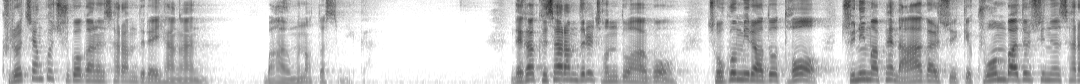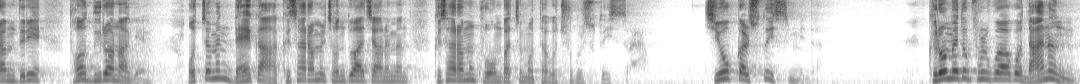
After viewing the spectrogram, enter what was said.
그렇지 않고 죽어가는 사람들에 향한 마음은 어떻습니까? 내가 그 사람들을 전도하고 조금이라도 더 주님 앞에 나아갈 수 있게 구원받을 수 있는 사람들이 더 늘어나게 어쩌면 내가 그 사람을 전도하지 않으면 그 사람은 구원받지 못하고 죽을 수도 있어요. 지옥 갈 수도 있습니다. 그럼에도 불구하고 나는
